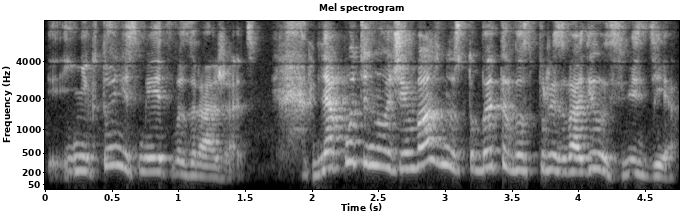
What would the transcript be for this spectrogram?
И никто не смеет возражать. Для Путина очень важно, чтобы это воспроизводилось везде.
